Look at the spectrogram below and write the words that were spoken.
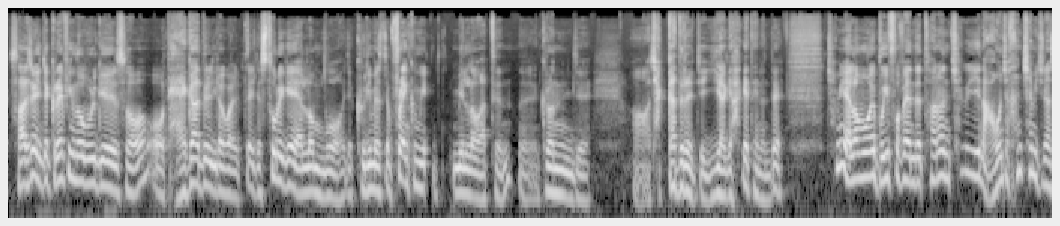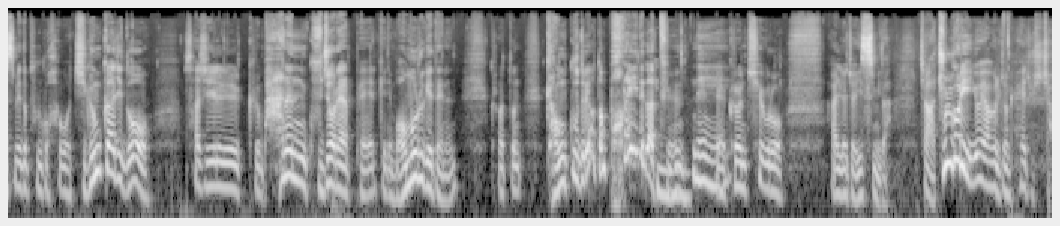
사실은 이제 그래픽 노블계에서 어, 대가들이라고 할 때 이제 스토리계 앨런 무어, 이제 그림에서 프랭크 밀러 같은 네, 그런 이제 어, 작가들을 이제 이야기하게 되는데 참 이 앨런 무어의 V4 벤데타는 책이 나온 지 한참이 지났음에도 불구하고 지금까지도 사실 그 많은 구절 앞에 이렇게 머무르게 되는 그런 어떤 경구들의 어떤 퍼레이드 같은 음, 네. 네, 그런 책으로 알려져 있습니다. 자, 줄거리 요약을 좀 해 주시죠.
